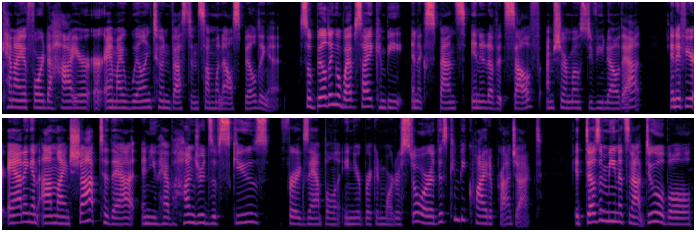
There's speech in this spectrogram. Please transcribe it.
Can I afford to hire or am I willing to invest in someone else building it? So, building a website can be an expense in and of itself. I'm sure most of you know that. And if you're adding an online shop to that and you have hundreds of SKUs, for example, in your brick and mortar store, this can be quite a project. It doesn't mean it's not doable,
